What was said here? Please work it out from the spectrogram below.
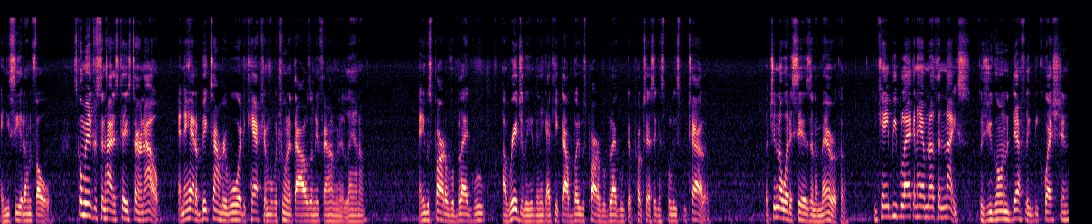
And you see it unfold. It's going to be interesting how this case turned out. And they had a big time reward to capture him over 200000 They found him in Atlanta. And he was part of a black group originally. Then he got kicked out, but he was part of a black group that protested against police brutality. But you know what it says in America. You can't be black and have nothing nice. Because you're going to definitely be questioned.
